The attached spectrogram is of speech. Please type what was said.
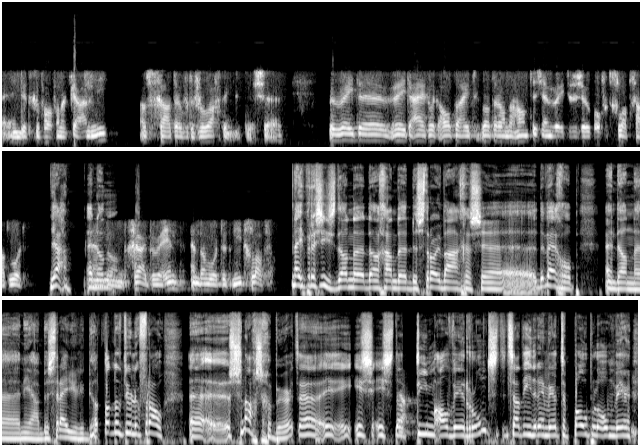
in dit geval van het KNMI, als het gaat over de verwachtingen. Dus we weten, weten eigenlijk altijd wat er aan de hand is en we weten dus ook of het glad gaat worden. Ja, en dan, en dan grijpen we in en dan wordt het niet glad. Nee, precies. Dan, uh, dan gaan de, de strooiwagens uh, de weg op. En dan uh, nou ja, bestrijden jullie dat. Wat natuurlijk vooral s s'nachts gebeurt. is, is dat ja. team alweer rond? Staat iedereen weer te popelen om weer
